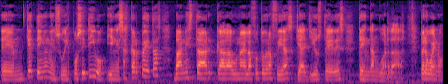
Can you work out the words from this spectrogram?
em, que tengan en su dispositivo. Y en esas carpetas van a estar cada una de las fotografías que allí ustedes tengan guardadas. Pero bueno,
